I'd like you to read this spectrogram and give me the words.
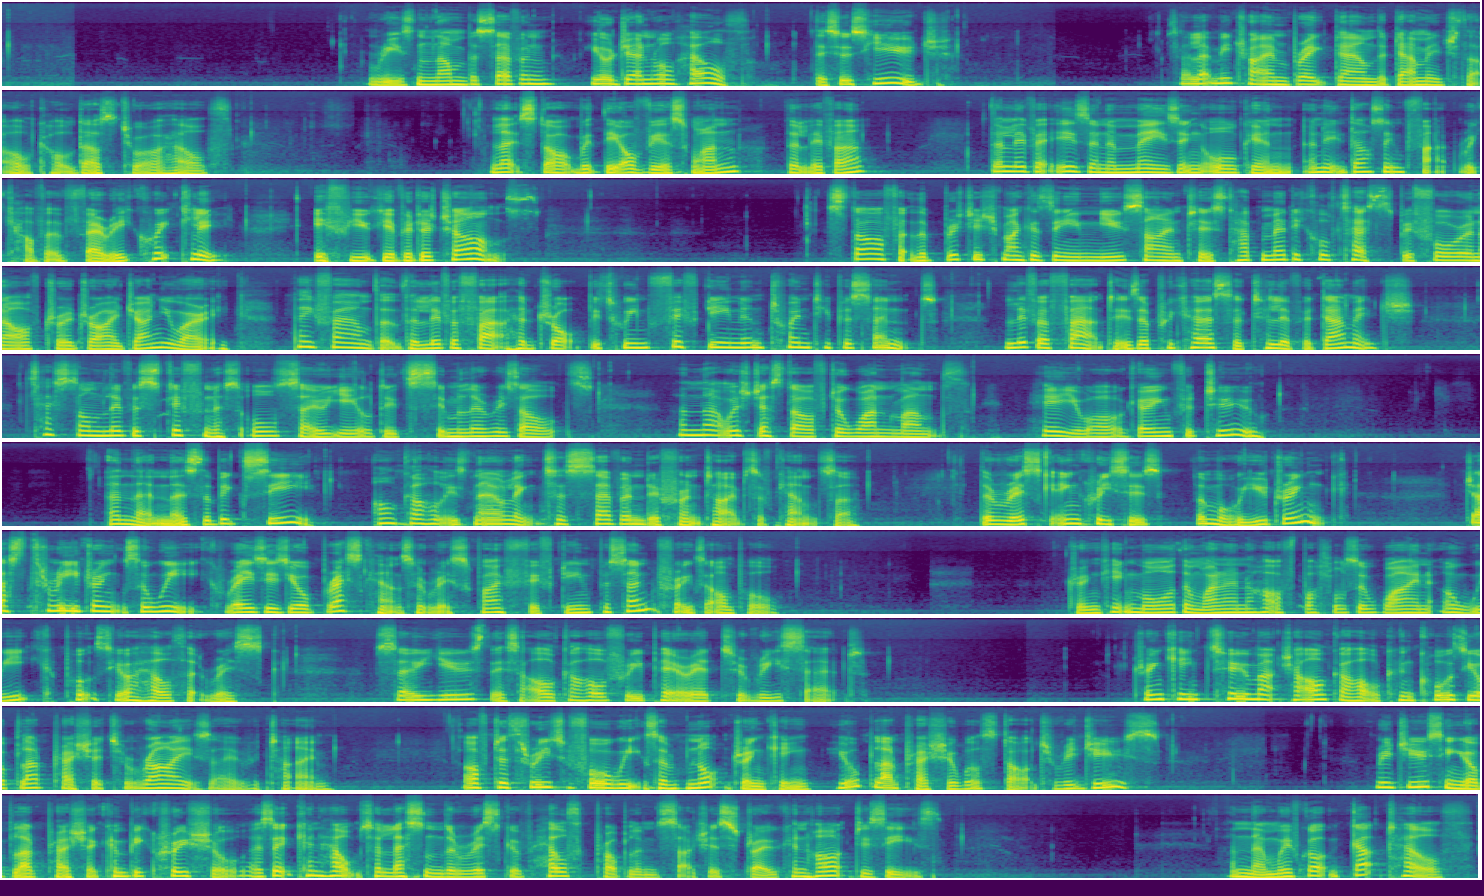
Reason number seven your general health. This is huge. So let me try and break down the damage that alcohol does to our health. Let's start with the obvious one the liver. The liver is an amazing organ and it does, in fact, recover very quickly if you give it a chance. Staff at the British magazine New Scientist had medical tests before and after a dry January. They found that the liver fat had dropped between 15 and 20%. Liver fat is a precursor to liver damage. Tests on liver stiffness also yielded similar results, and that was just after one month. Here you are going for two. And then there's the big C. Alcohol is now linked to seven different types of cancer. The risk increases the more you drink. Just three drinks a week raises your breast cancer risk by 15%, for example. Drinking more than one and a half bottles of wine a week puts your health at risk. So use this alcohol free period to reset. Drinking too much alcohol can cause your blood pressure to rise over time. After three to four weeks of not drinking, your blood pressure will start to reduce. Reducing your blood pressure can be crucial as it can help to lessen the risk of health problems such as stroke and heart disease. And then we've got gut health.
